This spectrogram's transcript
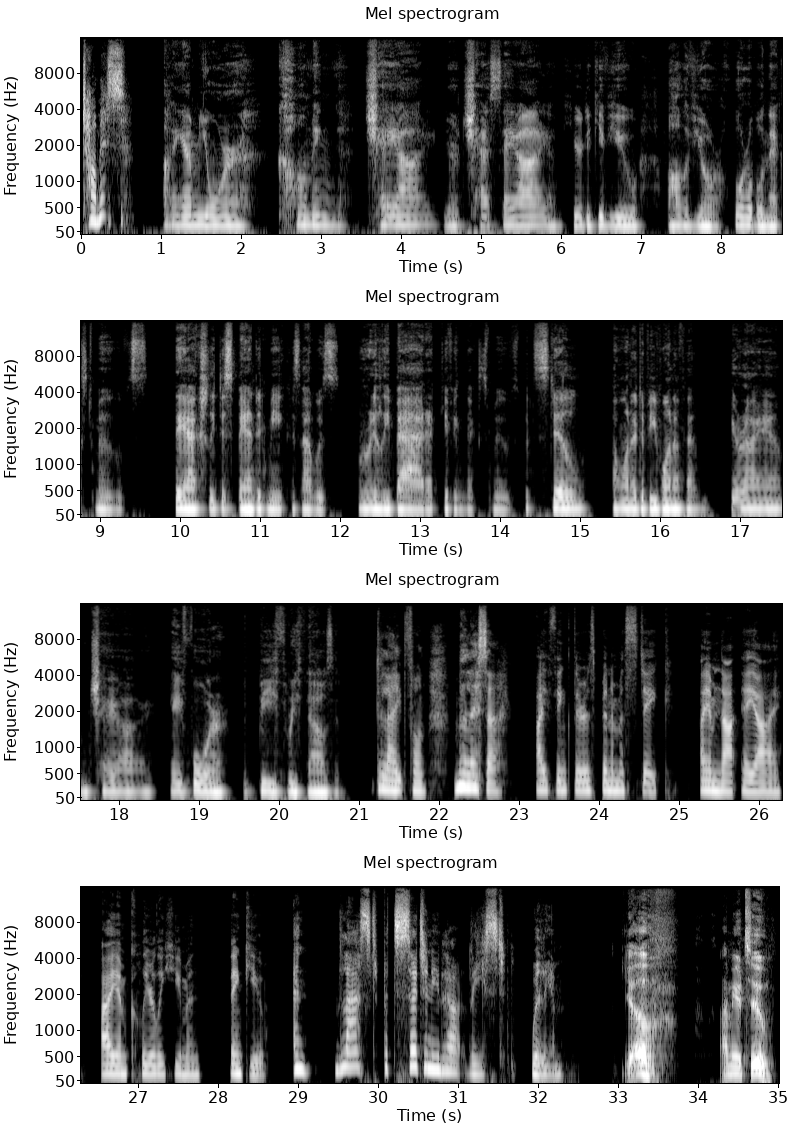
Thomas? I am your calming Chai, your chess AI. I'm here to give you all of your horrible next moves. They actually disbanded me because I was really bad at giving next moves, but still, I wanted to be one of them. Here I am, Chai, A4 to B3000. Delightful. Melissa? I think there has been a mistake. I am not AI. I am clearly human. Thank you. And last but certainly not least, William. Yo, I'm here too.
